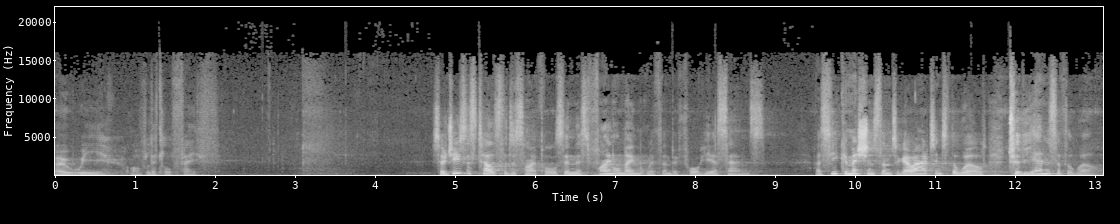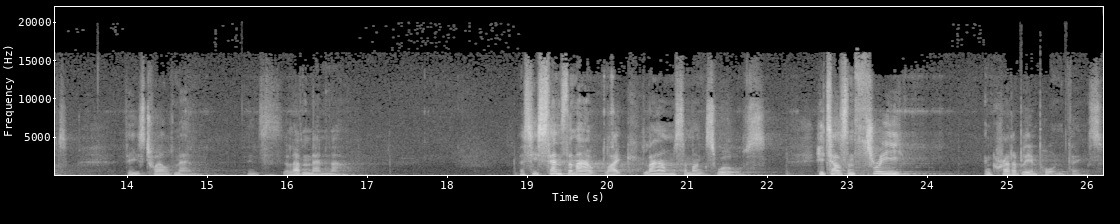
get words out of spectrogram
O we of little faith. So Jesus tells the disciples in this final moment with them before he ascends, as he commissions them to go out into the world, to the ends of the world, these 12 men, it's 11 men now, as he sends them out like lambs amongst wolves, he tells them three incredibly important things.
